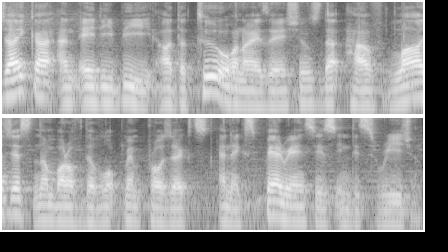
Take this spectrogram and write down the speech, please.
JICA and ADB are the two organizations that have largest number of development projects and experiences in this region.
